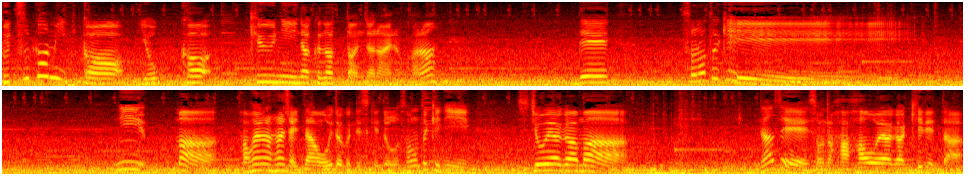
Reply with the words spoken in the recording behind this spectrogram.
？2日3日4日急にいなくなったんじゃないのかな？でその時にまあ母親の話は一旦置いとくんですけどその時に父親がまあなぜその母親が切れた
